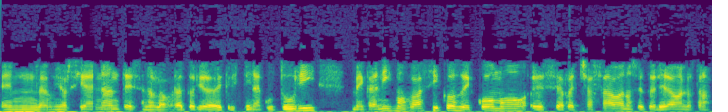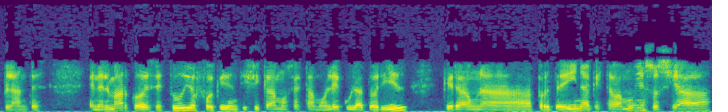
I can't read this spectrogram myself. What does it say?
en la Universidad de Nantes, en el laboratorio de Cristina Cuturi, mecanismos básicos de cómo eh, se rechazaban o se toleraban los trasplantes. En el marco de ese estudio fue que identificamos esta molécula torid, que era una proteína que estaba muy asociada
